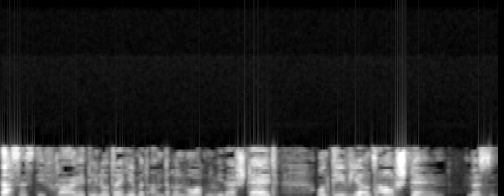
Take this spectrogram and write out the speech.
Das ist die Frage, die Luther hier mit anderen Worten wieder stellt und die wir uns auch stellen müssen.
